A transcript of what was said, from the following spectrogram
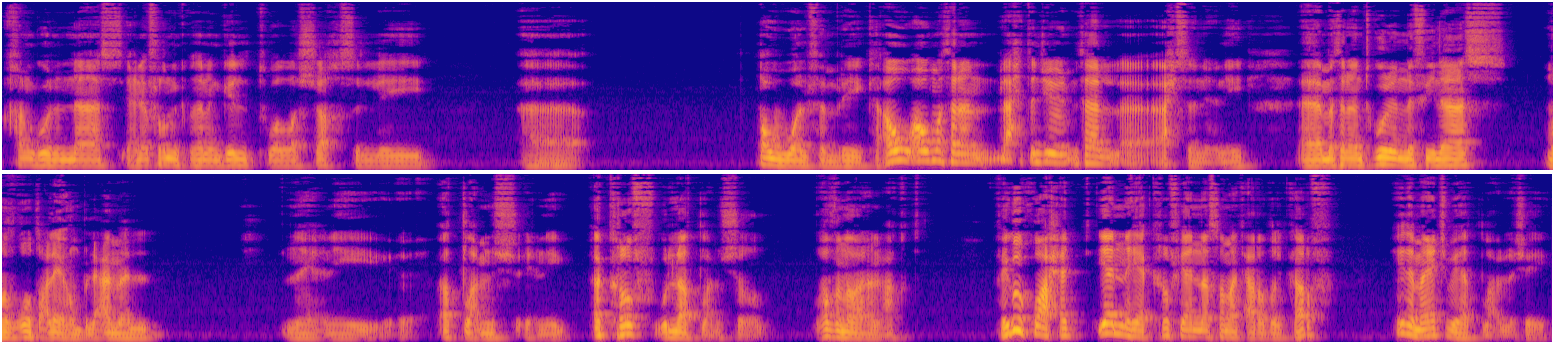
خلينا نقول الناس يعني افرض إنك مثلا قلت والله الشخص اللي آه، طول في أمريكا أو أو مثلا لا حتى نجيب مثال أحسن يعني مثلا تقول إن في ناس مضغوط عليهم بالعمل يعني أطلع من يعني أكرف ولا أطلع من الشغل بغض النظر عن العقد. فيقول لك واحد يا إنه يكرف يا إنه أصلا ما تعرض للكرف إذا ما يعجبه يطلع ولا شيء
